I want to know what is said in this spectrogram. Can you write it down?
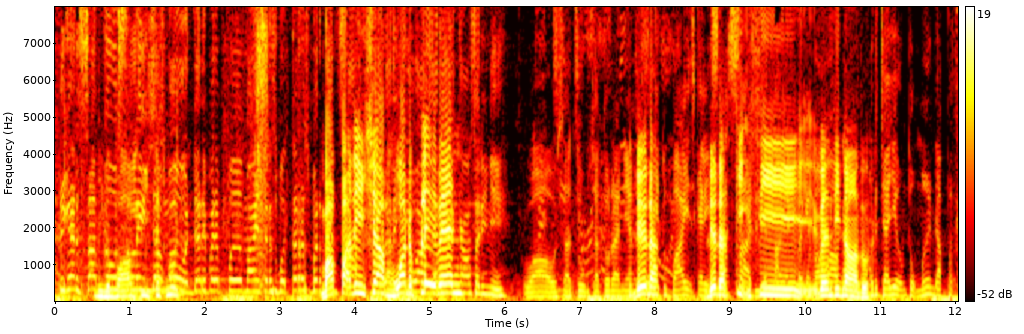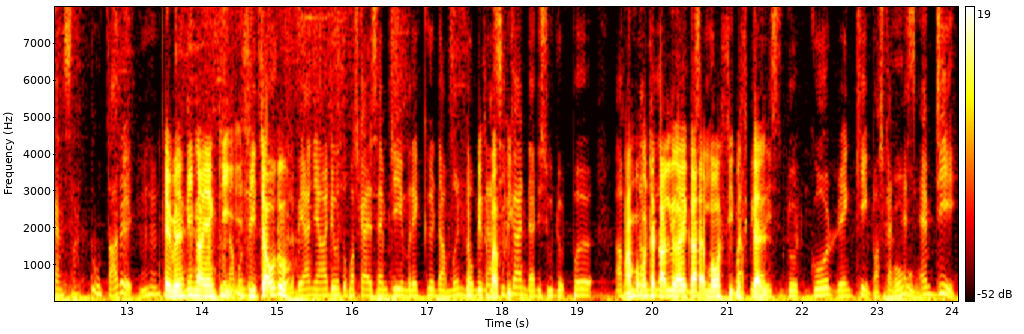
dengan satu sling down daripada pemain tersebut terus berdansa Bapak ni Syam, melari what a play, man. kawasan ini Wow, satu caturan yang Dia dah- begitu baik sekali. dia dah Sasa kick si Valentina tu. Berjaya untuk mendapatkan satu turret. Mhm. Eh Valentina yang kick si Chow tu. Kelebihan yang ada untuk pasukan SMG mereka dah mendominasikan dari sudut pe, uh, Rambut macam colour air karat bawah seat Tapi basikal. Dari sudut gold ranking pasukan Oh. SMG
